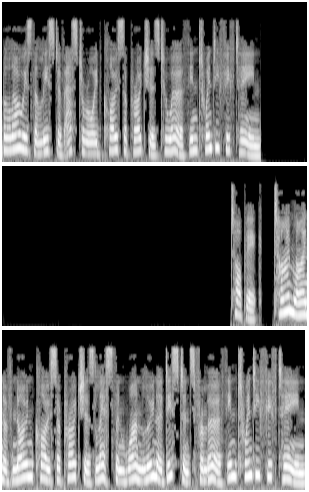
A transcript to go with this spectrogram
Below is the list of asteroid close approaches to Earth in 2015. Topic: Timeline of known close approaches less than 1 lunar distance from Earth in 2015.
